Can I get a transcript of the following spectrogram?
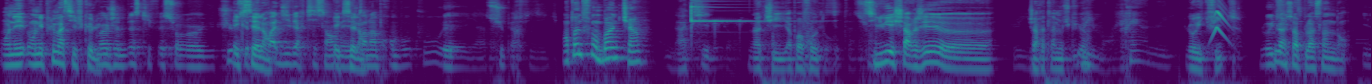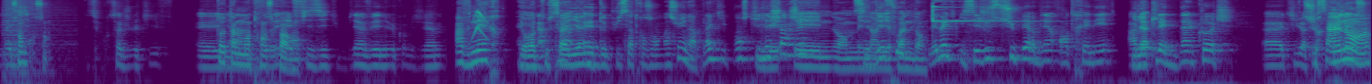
On est, on est plus massif que lui. Moi, j'aime bien ce qu'il fait sur euh, YouTube. Excellent. C'est pas divertissant, Excellent. mais t'en apprends beaucoup et il y a un super physique. Antoine Fonbonne, tiens. Nachi, Nati, y a pas photo. Si lui est chargé, euh, j'arrête la muscu, Lui, hein. il mange rien, lui. Loïc Fit. Loïc Il a sa place là-dedans. il l'a dit. 100%. C'est pour ça que je le kiffe. Et il Totalement y a un transparent. physique bienvenu comme j'aime. Avenir, Et de il Sayen. depuis sa transformation, il y en a plein qui pensent qu'il Il est chargé. énorme, mais C'est non, des il est fous. pas dedans. Les mecs, il s'est juste super bien entraîné Il a- avec l'aide d'un coach euh, qui lui a Sur fait un an, hein.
